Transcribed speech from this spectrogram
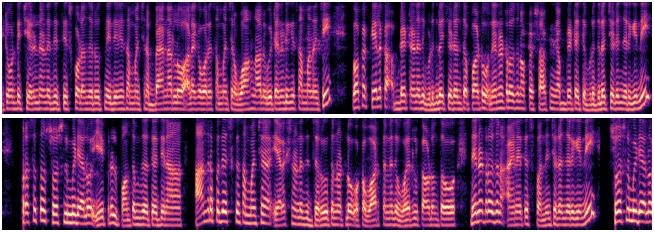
ఎటువంటి చర్యలు అనేది తీసుకోవడం జరుగుతుంది. దీనికి సంబంధించిన బ్యానర్లు అలాగే వారికి సంబంధించిన వాహనాలు వీటన్నిటికి సంబంధించి ఒక కీలక అప్డేట్ అనేది విడుదల చేయడంతో పాటు నిన్నటి రోజున ఒక షాకింగ్ అప్డేట్ అయితే విడుదల చేయడం జరిగింది. ప్రస్తుతం సోషల్ మీడియాలో ఏప్రిల్ పంతొమ్మిదో తేదీన ఆంధ్రప్రదేశ్కు సంబంధించిన ఎలక్షన్ అనేది జరుగుతున్నట్లు ఒక వార్త అనేది వైరల్ కావడంతో నిన్నటి రోజున ఆయన అయితే స్పందించడం జరిగింది. సోషల్ మీడియాలో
